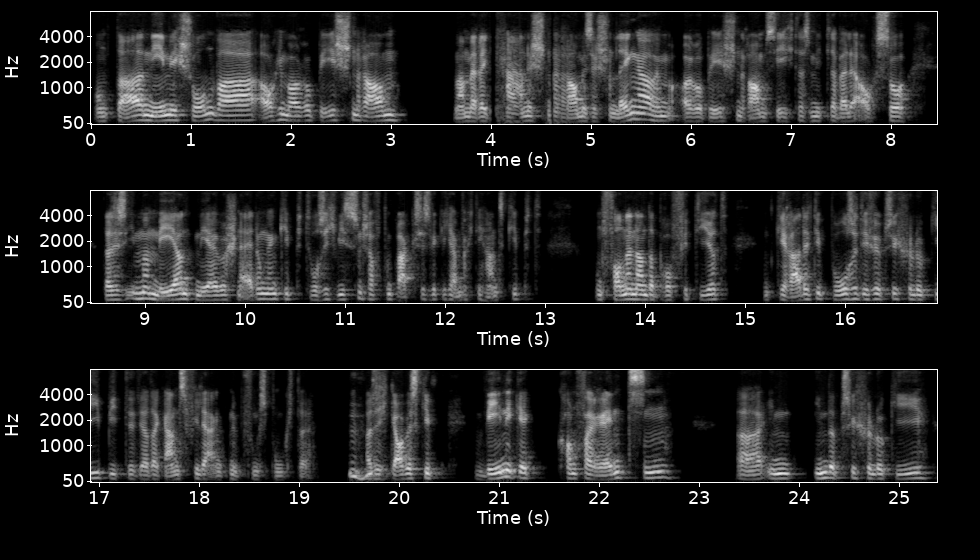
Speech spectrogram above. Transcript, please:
Und da nehme ich schon wahr, auch im europäischen Raum, im amerikanischen Raum ist es schon länger, aber im europäischen Raum sehe ich das mittlerweile auch so, dass es immer mehr und mehr Überschneidungen gibt, wo sich Wissenschaft und Praxis wirklich einfach die Hand gibt und voneinander profitiert. Und gerade die positive Psychologie bietet ja da ganz viele Anknüpfungspunkte. Mhm. Also ich glaube, es gibt wenige Konferenzen äh, in, in der Psychologie,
